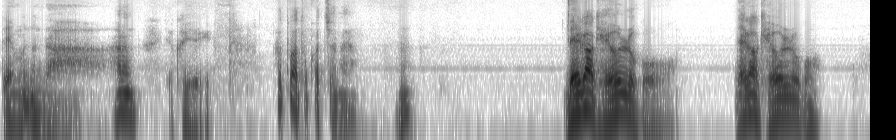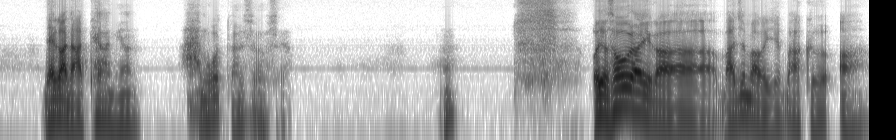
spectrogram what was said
때묻는다 하는 그 얘기 그것도 똑같잖아요 응? 내가 게을르고 내가 게을르고 내가 나태하면 아무것도 할 수가 없어요. 응? 어제 서울 아이가 마지막 이제 막그 아,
